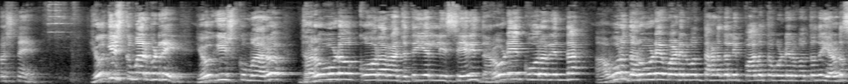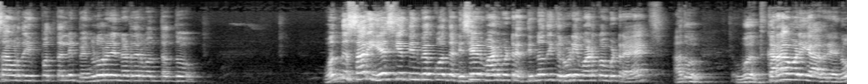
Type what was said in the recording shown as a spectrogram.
ಪ್ರಶ್ನೆ. ಯೋಗೀಶ್ ಕುಮಾರ್ ಬಿಡ್ರಿ, ಯೋಗೀಶ್ ಕುಮಾರ್ ದರೋಡೆಕೋರರ ಜೊತೆಯಲ್ಲಿ ಸೇರಿ ದರೋಡೆಕೋರರಿಂದ ಅವರು ದರೋಡೆ ಮಾಡಿರುವಂತಹ ಹಣದಲ್ಲಿ ಪಾಲು ತಗೊಂಡಿರುವಂತದ್ದು ಎರಡು ಸಾವಿರದ ಇಪ್ಪತ್ತಲ್ಲಿ ಬೆಂಗಳೂರಲ್ಲಿ ನಡೆದಿರುವಂತದ್ದು ಒಂದು ಸಾರಿ ಹೇಸಿಗೆ ತಿನ್ಬೇಕು ಅಂತ ಡಿಸೈಡ್ ಮಾಡಿಬಿಟ್ರೆ, ತಿನ್ನೋದಕ್ಕೆ ರೂಢಿ ಮಾಡ್ಕೊಂಡ್ಬಿಟ್ರೆ ಅದು ಕರಾವಳಿ ಆದ್ರೇನು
